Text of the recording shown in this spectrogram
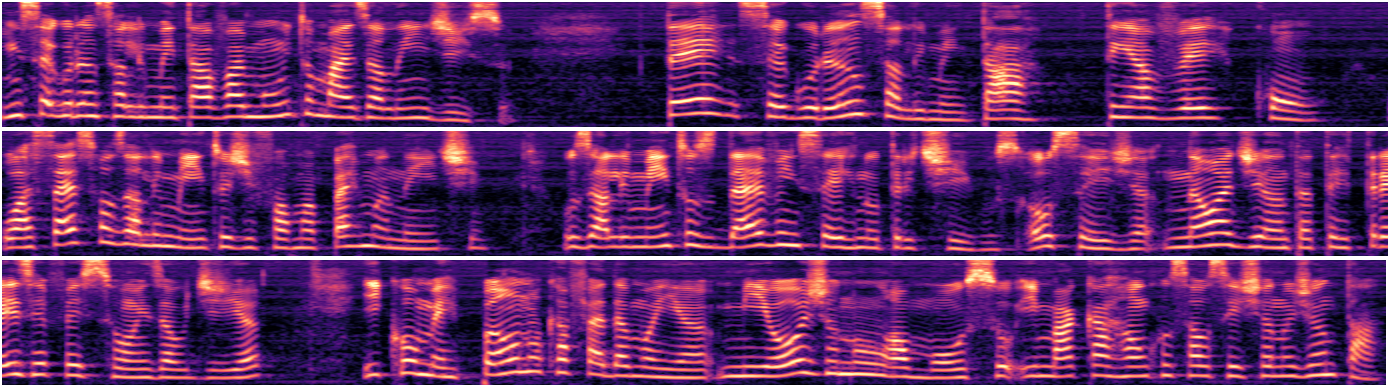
Insegurança alimentar vai muito mais além disso. Ter segurança alimentar tem a ver com o acesso aos alimentos de forma permanente, os alimentos devem ser nutritivos, ou seja, não adianta ter três refeições ao dia e comer pão no café da manhã, miojo no almoço e macarrão com salsicha no jantar.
